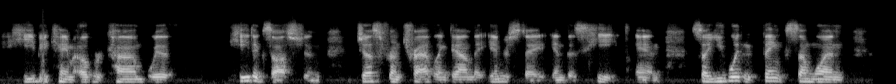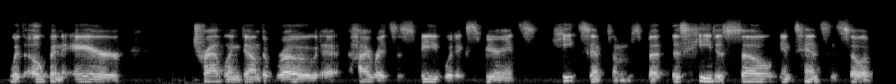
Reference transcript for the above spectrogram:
he became overcome with heat exhaustion just from traveling down the interstate in this heat. And so you wouldn't think someone with open air traveling down the road at high rates of speed would experience heat symptoms, but this heat is so intense and so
